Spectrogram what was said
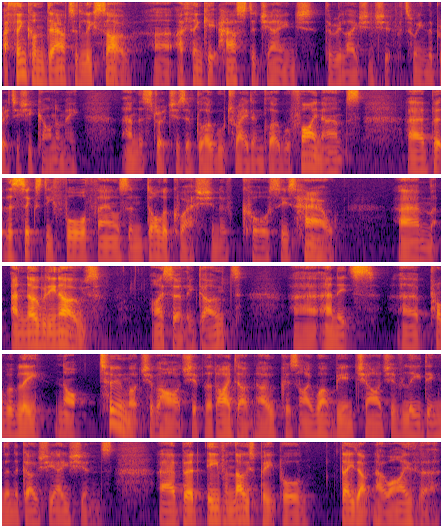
I think undoubtedly so. Uh, I think it has to change the relationship between the British economy and the structures of global trade and global finance. Uh, but the $64,000 question, of course, is how. Um, and nobody knows. I certainly don't. Uh, and it's uh, probably not too much of a hardship that I don't know because I won't be in charge of leading the negotiations. Uh, but even those people, they don't know either.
